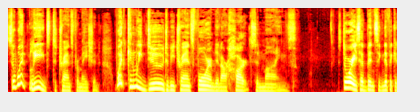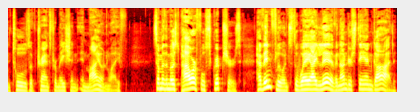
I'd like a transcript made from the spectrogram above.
So, what leads to transformation? What can we do to be transformed in our hearts and minds? Stories have been significant tools of transformation in my own life. Some of the most powerful scriptures have influenced the way I live and understand God.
